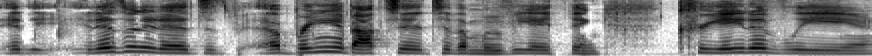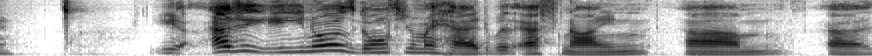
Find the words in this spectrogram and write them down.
it it is what it is. It's uh, bringing it back to to the movie. I think creatively, yeah, actually, you know, what was going through my head with F nine, um, uh,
